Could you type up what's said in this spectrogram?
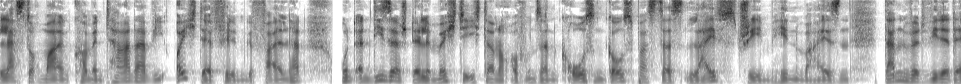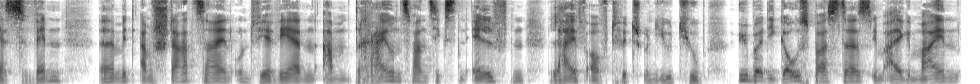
lasst doch mal einen Kommentar da, wie euch der Film gefallen hat. Und an dieser Stelle möchte ich da noch auf unseren großen Ghostbusters Livestream hinweisen. Dann wird wieder der Sven äh, mit am Start sein und wir werden am 23.11. live auf Twitch und YouTube über die Ghostbusters im Allgemeinen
